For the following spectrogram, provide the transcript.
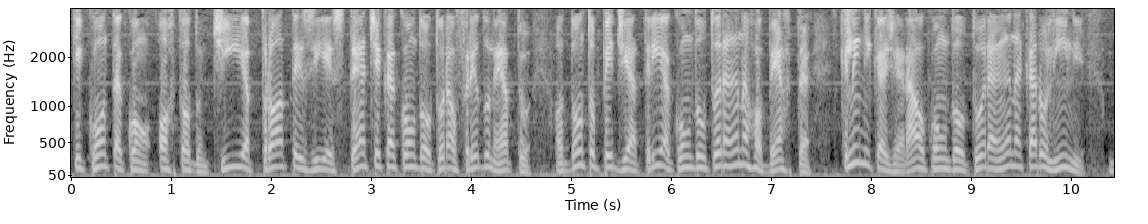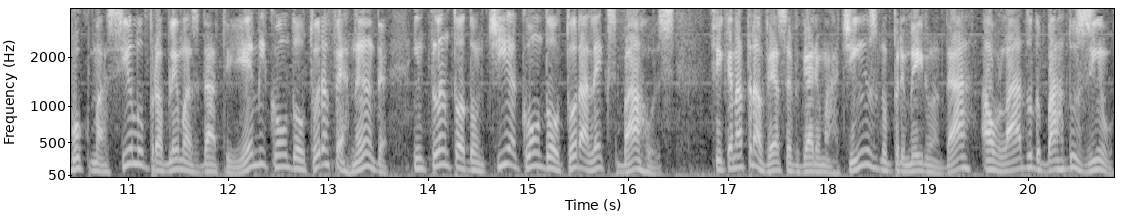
que conta com ortodontia, prótese e estética com o Dr. Alfredo Neto, odontopediatria com doutora Ana Roberta, clínica geral com doutora Ana Caroline, bucomacilo, problemas da ATM com doutora Fernanda, implantodontia com o doutor Alex Barros. Fica na Travessa Vigário Martins, no primeiro andar, ao lado do Bar do Zinho.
